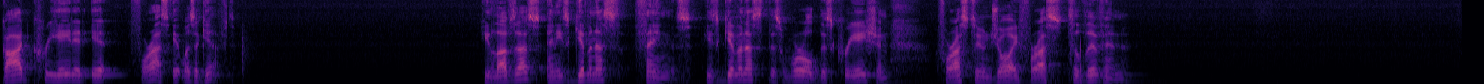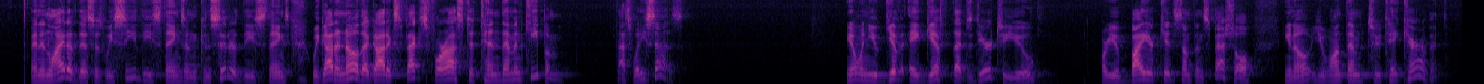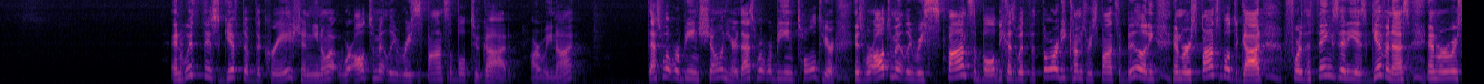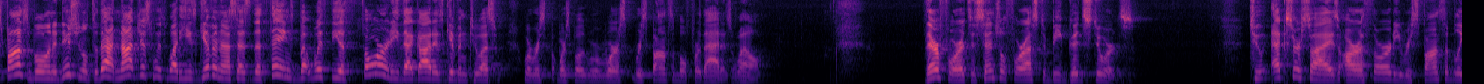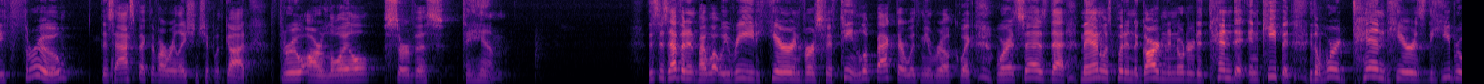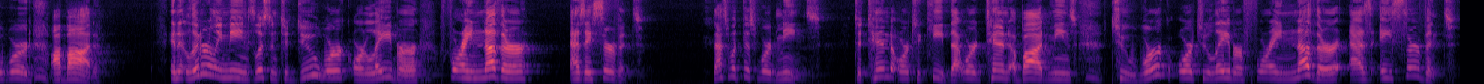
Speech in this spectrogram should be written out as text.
God created it for us, it was a gift. He loves us and He's given us things. He's given us this world, this creation for us to enjoy, for us to live in. And in light of this, as we see these things and consider these things, we got to know that God expects for us to tend them and keep them. That's what he says. You know, when you give a gift that's dear to you, or you buy your kids something special, you know, you want them to take care of it. And with this gift of the creation, you know what? We're ultimately responsible to God, are we not? That's what we're being shown here. That's what we're being told here is we're ultimately responsible because with authority comes responsibility and we're responsible to God for the things that he has given us and we're responsible in additional to that not just with what he's given us as the things but with the authority that God has given to us we're, we're, we're responsible for that as well. Therefore, it's essential for us to be good stewards to exercise our authority responsibly through this aspect of our relationship with God, through our loyal service to Him. This is evident by what we read here in verse 15. Look back there with me, real quick, where it says that man was put in the garden in order to tend it and keep it. The word tend here is the Hebrew word abad. And it literally means, listen, to do work or labor for another as a servant. That's what this word means. To tend or to keep. That word tend, abad, means to work or to labor for another as a servant.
